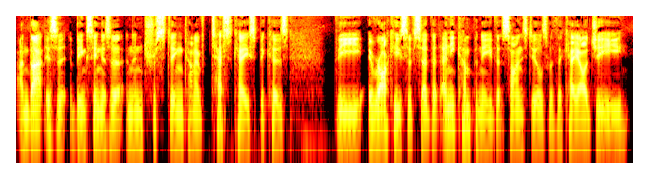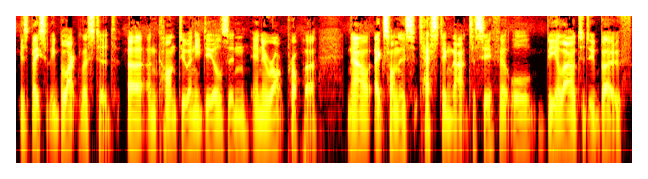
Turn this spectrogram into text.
and that is a, being seen as a, an interesting kind of test case because the Iraqis have said that any company that signs deals with the KRG is basically blacklisted uh, and can't do any deals in, in Iraq proper. Now, Exxon is testing that to see if it will be allowed to do both.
